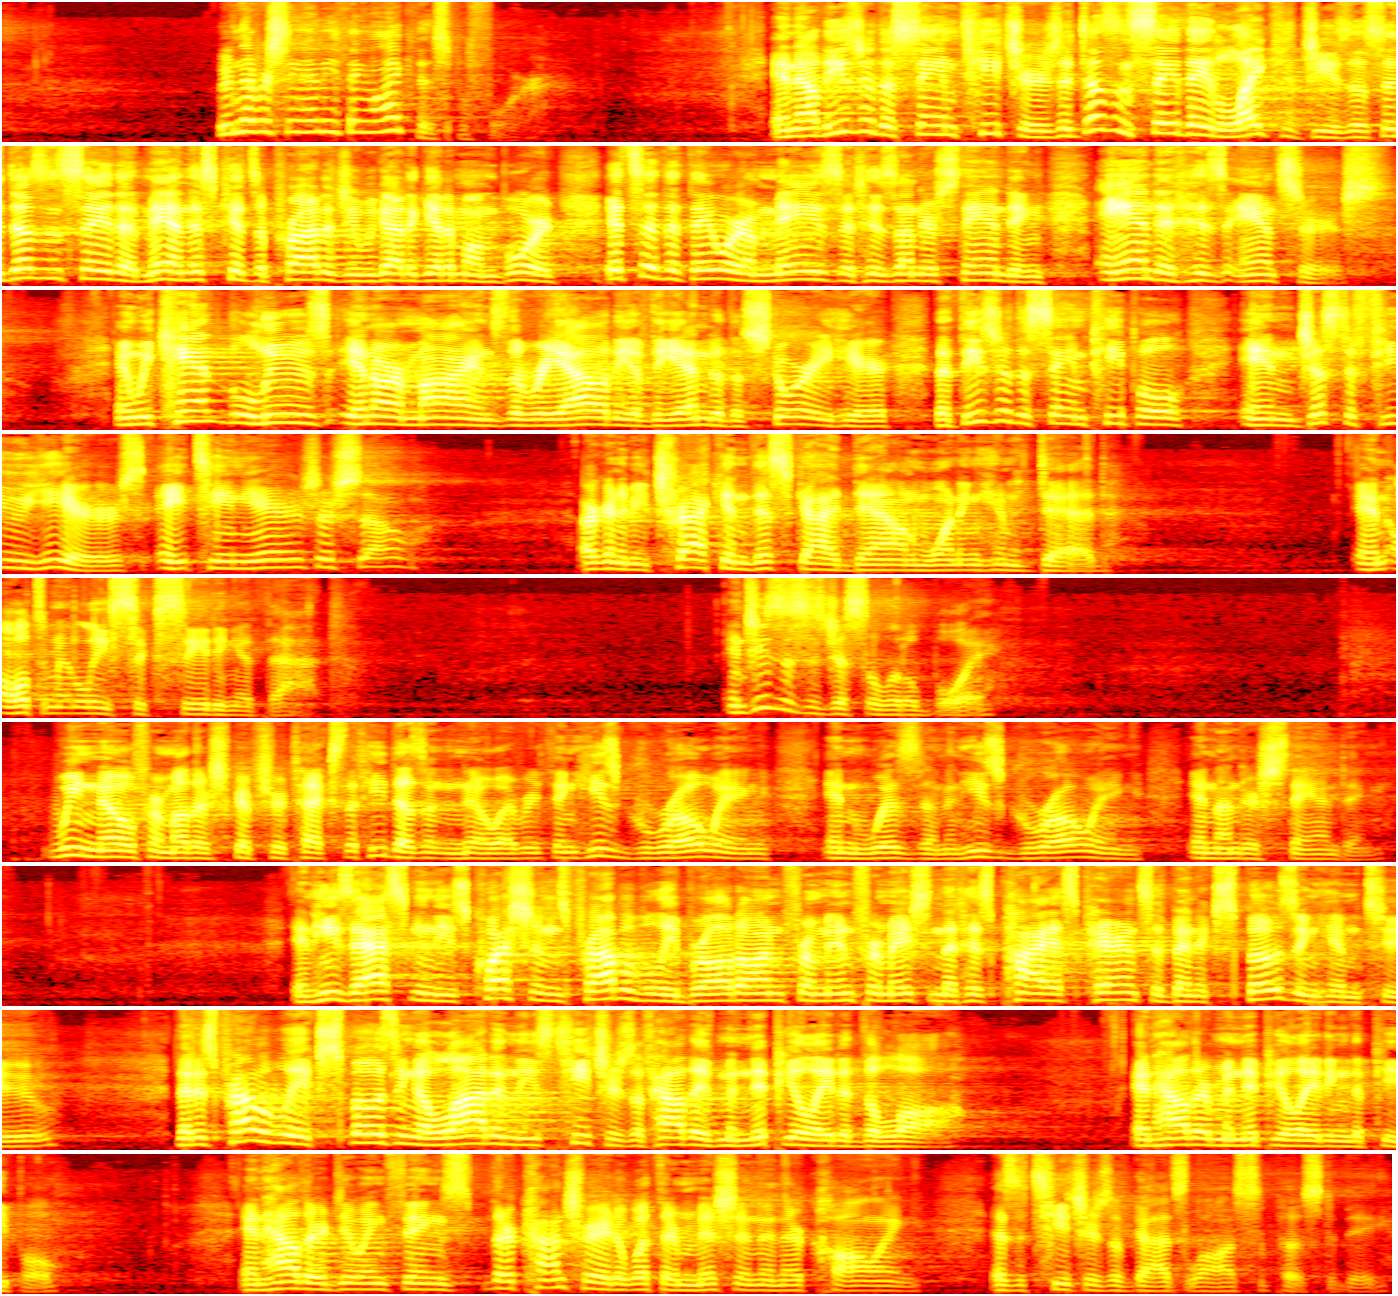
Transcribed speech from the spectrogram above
We've never seen anything like this before. And now these are the same teachers. It doesn't say they liked Jesus. It doesn't say that, man, this kid's a prodigy. We got to get him on board. It said that they were amazed at his understanding and at his answers. And we can't lose in our minds the reality of the end of the story here that these are the same people in just a few years, 18 years or so, are going to be tracking this guy down, wanting him dead, and ultimately succeeding at that. And Jesus is just a little boy. We know from other scripture texts that he doesn't know everything. He's growing in wisdom and he's growing in understanding. And he's asking these questions, probably brought on from information that his pious parents have been exposing him to, that is probably exposing a lot in these teachers of how they've manipulated the law and how they're manipulating the people and how they're doing things that are contrary to what their mission and their calling as the teachers of God's law is supposed to be.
